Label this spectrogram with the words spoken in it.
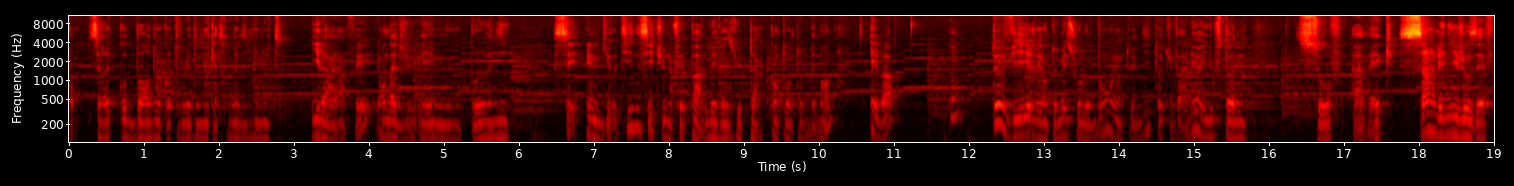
bon, c'est vrai que contre Bordeaux, quand on lui a donné 90 minutes, il a rien fait. Et on a dû. Et Bologna, c'est une guillotine. Si tu ne fais pas les résultats quand on te le demande, eh ben, te vire et on te met sur le banc et on te dit, toi, tu vas aller à Houston. Sauf avec Saint-Lény-Joseph.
